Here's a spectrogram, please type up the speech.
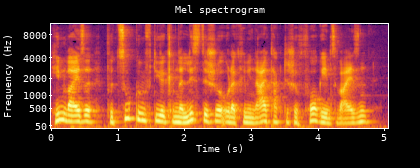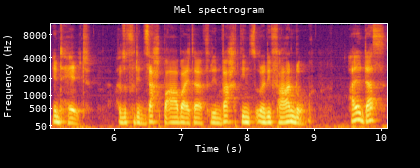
Hinweise für zukünftige kriminalistische oder kriminaltaktische Vorgehensweisen enthält. Also für den Sachbearbeiter, für den Wachdienst oder die Fahndung. All das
